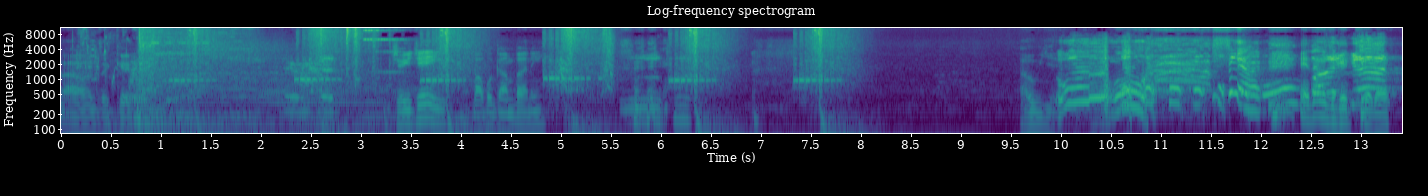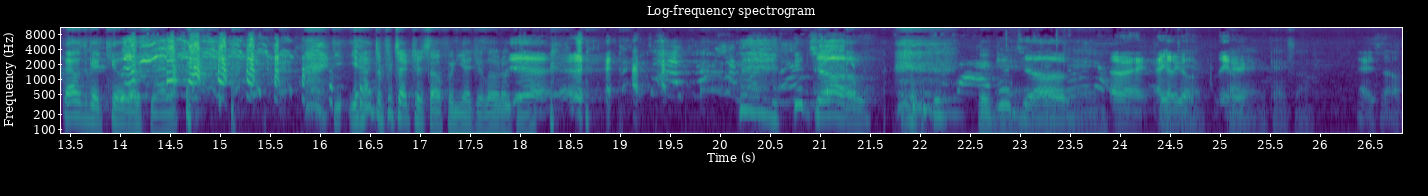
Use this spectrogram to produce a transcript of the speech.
That was a good one. Very good. GG, Bubblegum Bunny. Mm-hmm. Oh yeah. Ooh! Sam! Hey, oh that was a good kill though. That was a good kill though, Sam. You, you had to protect yourself when you had your load open. Yeah. Good job. Good, game, Good job. game. All right, I gotta Good go game. later. Alright, okay, so. All right, so.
